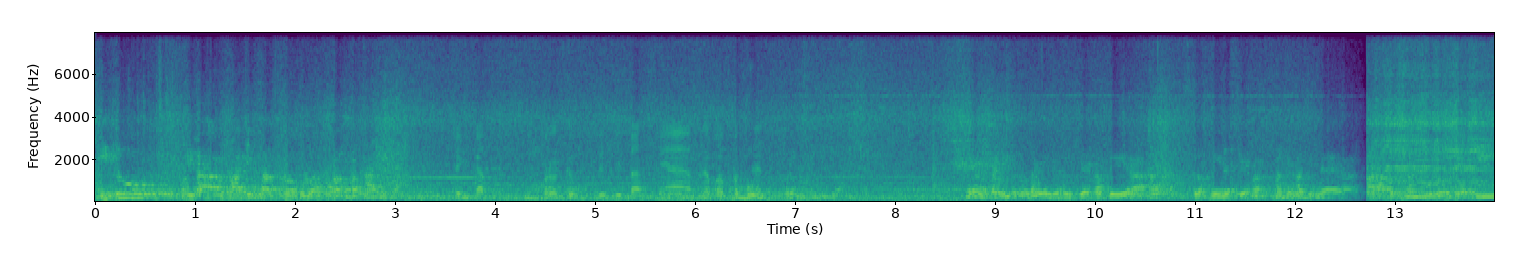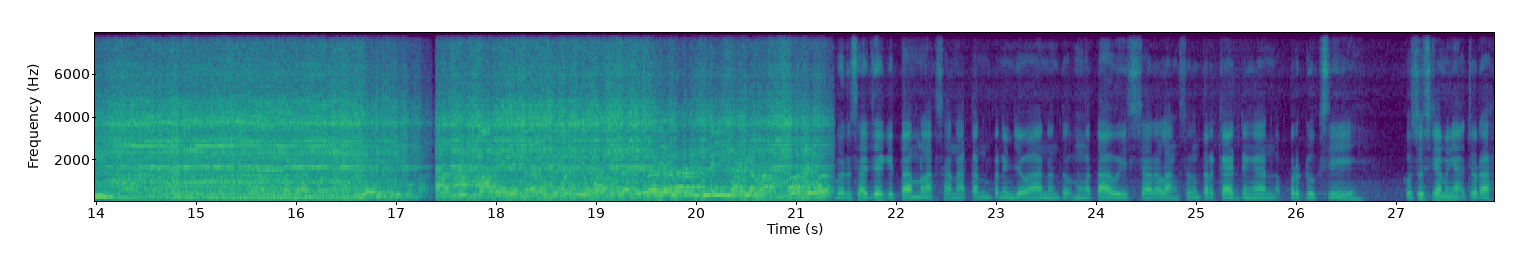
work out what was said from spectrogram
itu kita harus wajib 120 ton per hari. Tingkat produktivitasnya berapa persen? Yang tadi betul Indonesia, tapi ya plus minus ya Pak, masing-masing daerah. 460 jadi jadi 1.400. Baru saja kita melaksanakan peninjauan untuk mengetahui secara langsung terkait dengan produksi, khususnya minyak curah,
